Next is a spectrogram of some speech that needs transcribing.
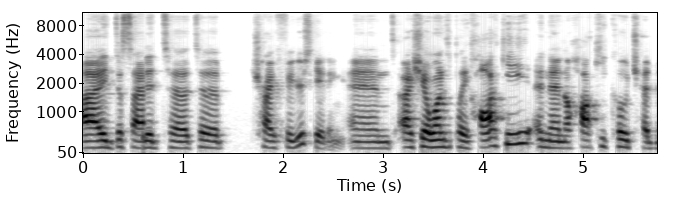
i decided to to try figure skating and actually i wanted to play hockey and then a hockey coach had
